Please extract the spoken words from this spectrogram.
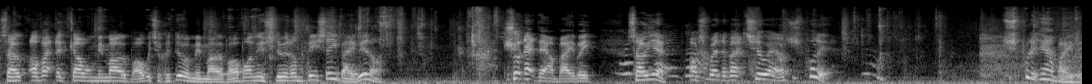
So I've had to go on my mobile, which I could do on my mobile, but I'm used to do it on PC, baby, you know. Shut that down, baby. So yeah, I've spent about two hours. Just pull it. Just pull it down, baby.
